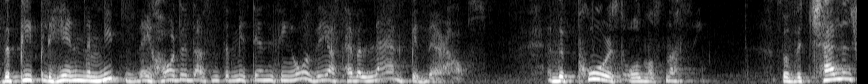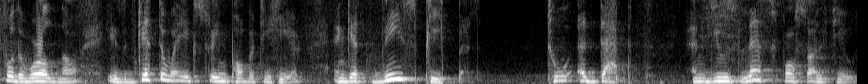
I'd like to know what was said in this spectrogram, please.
The people here in the middle, they hardly doesn't emit anything at all. They just have a lamp in their house. And the poorest, almost nothing. So the challenge for the world now is get away extreme poverty here and get these people to adapt and use less fossil fuel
